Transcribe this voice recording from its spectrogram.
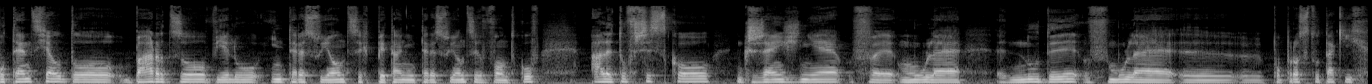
potencjał do bardzo wielu interesujących pytań, interesujących wątków, ale to wszystko grzęźnie w mule nudy, w mule y, po prostu takich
